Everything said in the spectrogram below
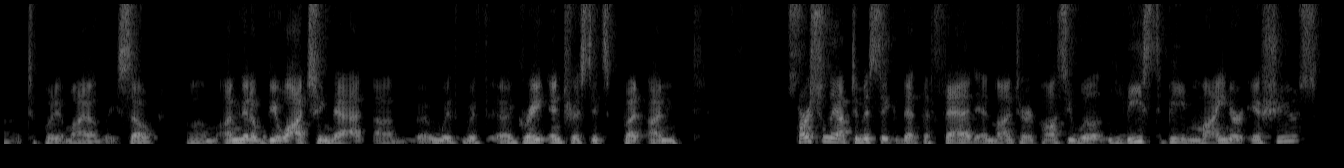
uh, to put it mildly. So um, I'm going to be watching that uh, with with great interest. It's, but I'm partially optimistic that the Fed and monetary policy will at least be minor issues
